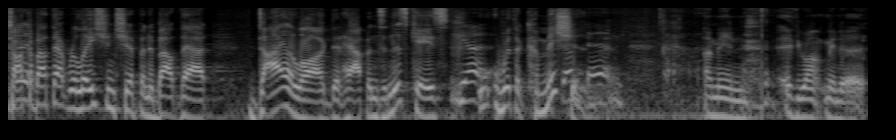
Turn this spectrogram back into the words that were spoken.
Talk The- about that relationship and about that dialogue that happens in this case Yeah. w- with a commission. I mean, if you want me to,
